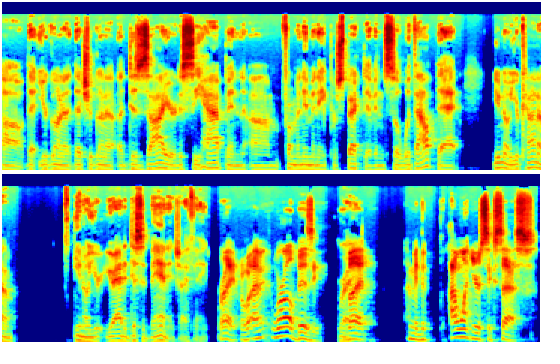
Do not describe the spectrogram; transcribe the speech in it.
Uh, that you're gonna that you're gonna uh, desire to see happen um, from an M and A perspective, and so without that, you know, you're kind of, you know, you're you're at a disadvantage. I think. Right. we're all busy, right. but I mean, the, I want your success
